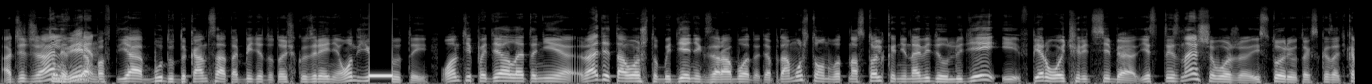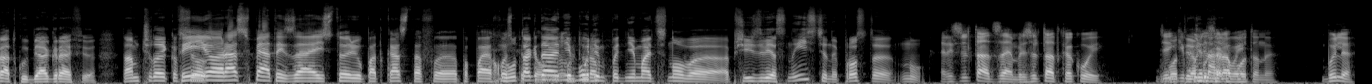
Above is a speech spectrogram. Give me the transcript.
А Джиджи Аллен, я, пов- я буду до конца топить эту точку зрения, он ебнутый. Он типа делал это не ради того, чтобы денег заработать, а потому что он вот настолько ненавидел людей и в первую очередь себя. Если ты знаешь его же историю, так сказать, краткую биографию, там человека Ты все... ее раз в пятый за историю подкастов э, Папая Ну Hospital. тогда не Культура- будем поднимать снова общеизвестные истины, просто, ну, Результат, Займ, результат какой? Деньги Вот были бы- заработаны. Были?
